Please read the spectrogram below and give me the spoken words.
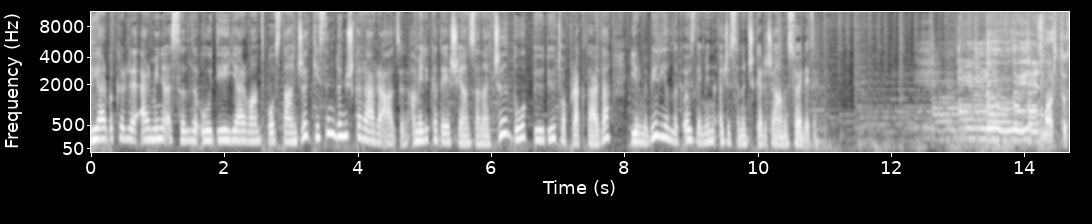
Diyarbakırlı Ermeni asıllı Udi Yervant Bostancı kesin dönüş kararı aldı. Amerika'da yaşayan sanatçı doğup büyüdüğü topraklarda 21 yıllık özlemin acısını çıkaracağını söyledi. Artık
